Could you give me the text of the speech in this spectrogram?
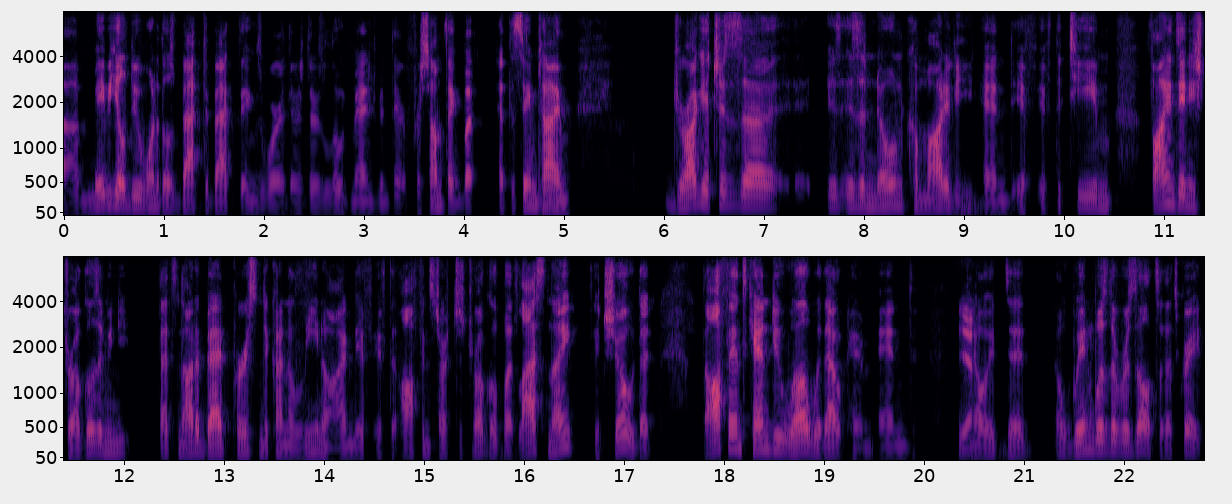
Uh, maybe he'll do one of those back to back things where there's there's load management there for something, but at the same time, Dragic is uh is is a known commodity, and if if the team finds any struggles, I mean. That's not a bad person to kind of lean on if, if the offense starts to struggle. But last night it showed that the offense can do well without him, and Yeah. you know it uh, a win was the result, so that's great.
